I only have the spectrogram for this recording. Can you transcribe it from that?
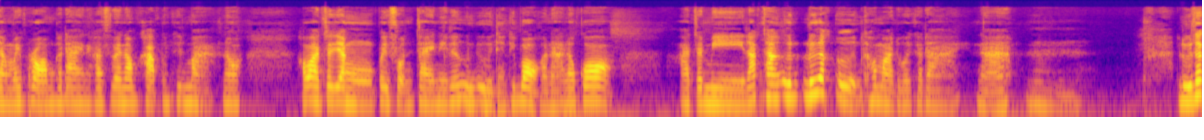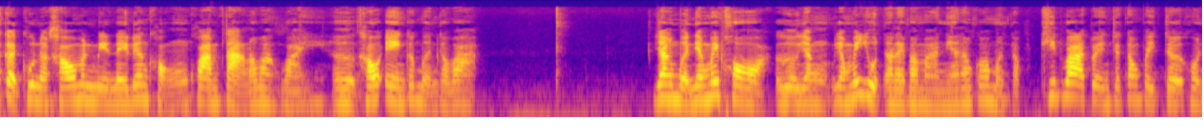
ยังไม่พร้อมก็ได้นะคะสเวนอฟคัพมันขึ้นมาเนาะเขาอาจจะยังไปสนใจในเรื่องอื่น ๆ อย่างที่บอกนะ แล้วก็อาจจะมีรักทางอื่นเลือกอื่นเข้ามาด้วยก็ได้นะ อืมหรือถ้าเกิดคุณกับเขามันมีในเรื่องของความต่างระหว่างวัย เออเขาเองก็เหมือนกับว่า ยังเหมือนยังไม่พอเออยังยังไม่หยุดอะไรประมาณเนี้ยแล้วก็เหมือนกับคิดว่าตัวเองจะต้องไปเจอคน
